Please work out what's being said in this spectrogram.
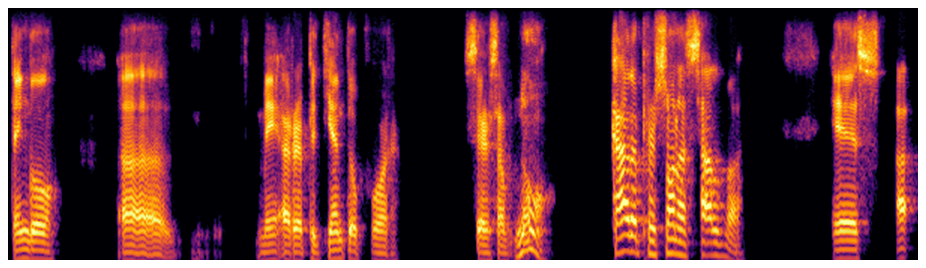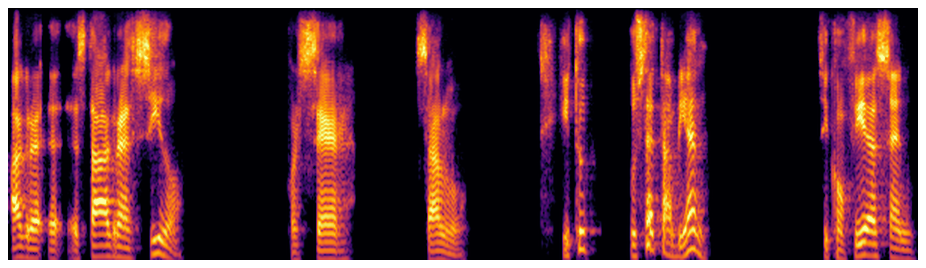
tengo, uh, me arrepentiendo por ser salvo. No, cada persona salva es, e, está agradecido por ser salvo. Y tú, usted también, si confías en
